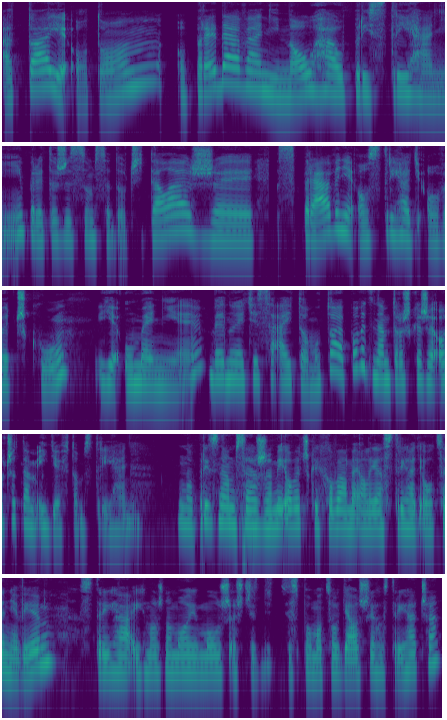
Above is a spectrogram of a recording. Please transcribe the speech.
a tá je o tom, o predávaní know-how pri strihaní, pretože som sa dočítala, že správne ostrihať ovečku je umenie. Venujete sa aj tomuto a povedz nám troška, že o čo tam ide v tom strihaní. No priznám sa, že my ovečky chováme, ale ja strihať ovce neviem. Striha ich možno môj muž ešte s pomocou ďalšieho strihača.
